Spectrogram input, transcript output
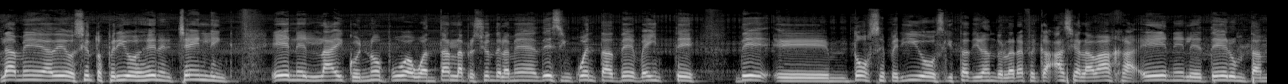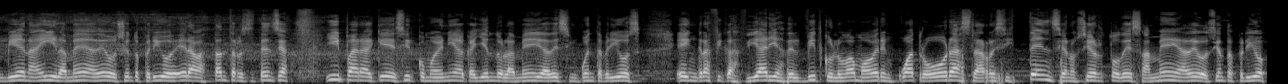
La media de 200 periodos en el Chainlink, en el Litecoin. No pudo aguantar la presión de la media de 50, de 20 de 12 eh, periodos y está tirando la gráfica hacia la baja en el Ethereum también. Ahí la media de 200 periodos era bastante resistencia. Y para qué decir como venía cayendo la media de 50 periodos en gráficas diarias del Bitcoin lo vamos a ver en 4 horas. La resistencia no es cierto de esa media de 200 periodos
